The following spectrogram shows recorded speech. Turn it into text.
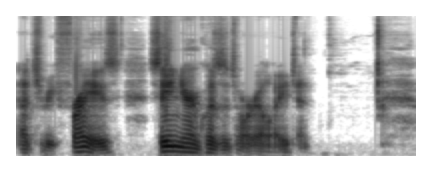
that should be phrase, senior inquisitorial agent.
